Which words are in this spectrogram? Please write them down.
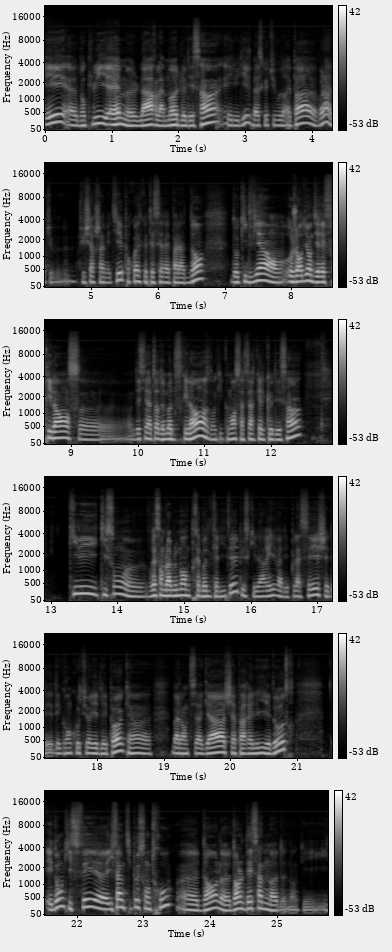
Et euh, donc lui aime l'art, la mode, le dessin, et ils lui disent, bah, est-ce que tu voudrais pas, voilà, tu, tu cherches un métier, pourquoi est-ce que tu n'essaierais pas là-dedans? Donc il devient, aujourd'hui on dirait freelance, euh, un dessinateur de mode freelance, donc il commence à faire quelques dessins qui, sont euh, vraisemblablement de très bonne qualité, puisqu'il arrive à les placer chez des, grands couturiers de l'époque, hein, Balenciaga, Schiaparelli et d'autres. Et donc il se fait, euh, il fait un petit peu son trou dans, le, dans le dessin de mode. Donc il,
